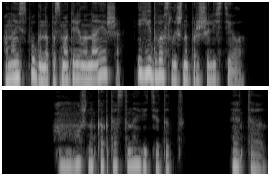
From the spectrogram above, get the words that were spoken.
Она испуганно посмотрела на Эша и едва слышно прошелестела. «А можно как-то остановить этот... это...»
